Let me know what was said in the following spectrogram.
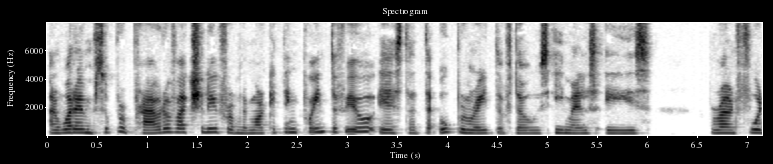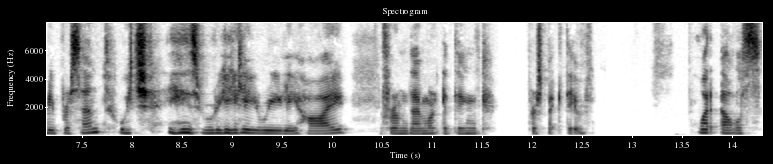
And what I'm super proud of actually from the marketing point of view is that the open rate of those emails is around 40%, which is really, really high from the marketing perspective. What else?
